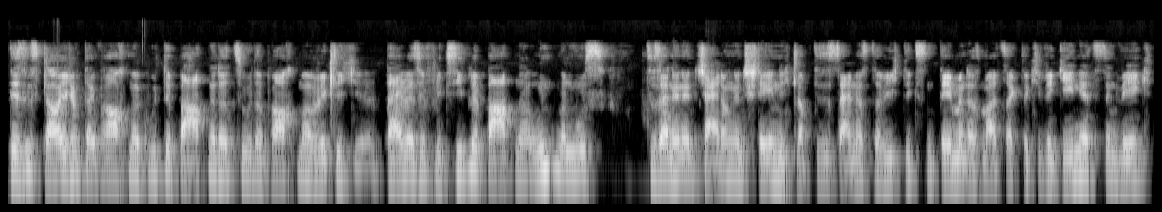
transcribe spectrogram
das ist, glaube ich, und da braucht man gute Partner dazu, da braucht man wirklich teilweise flexible Partner und man muss zu seinen Entscheidungen stehen. Ich glaube, das ist eines der wichtigsten Themen, dass man halt sagt, okay, wir gehen jetzt den Weg,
